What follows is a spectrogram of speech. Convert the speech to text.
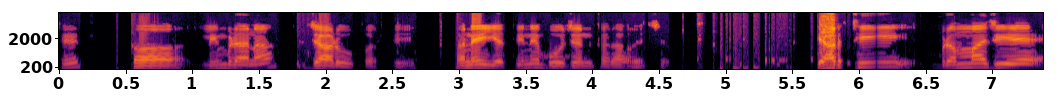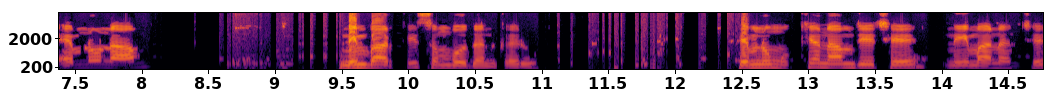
છે લીમડાના ઝાડ ઉપરથી અને યતિને ભોજન કરાવે છે. ત્યારથી બ્રહ્માજીએ એમનું નામ નિંબાર્કથી સંબોધન કર્યું. તેમનું મુખ્ય નામ જે છે, નિયમાનંદ છે.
